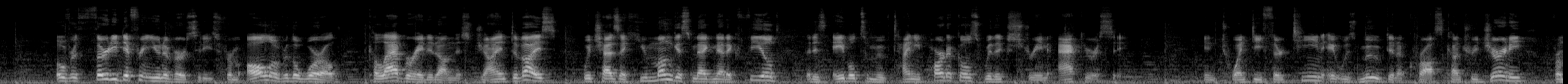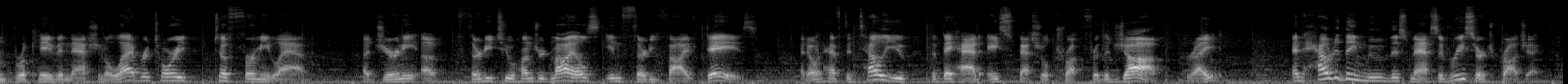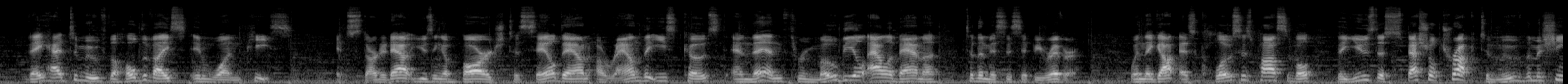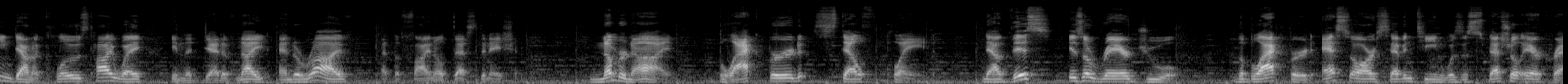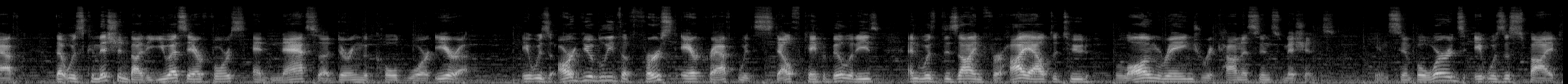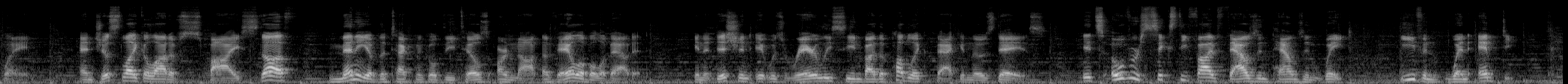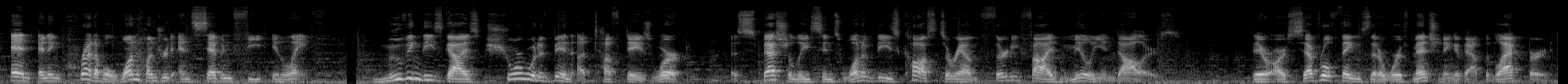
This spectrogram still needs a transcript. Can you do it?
Over 30 different universities from all over the world collaborated on this giant device, which has a humongous magnetic field that is able to move tiny particles with extreme accuracy. In 2013, it was moved in a cross-country journey from Brookhaven National Laboratory to Fermilab, a journey of 3,200 miles in 35 days. I don't have to tell you that they had a special truck for the job, right? And how did they move this massive research project? They had to move the whole device in one piece. It started out using a barge to sail down around the east coast and then through Mobile, Alabama to the Mississippi River. When they got as close as possible, they used a special truck to move the machine down a closed highway in the dead of night and arrive at the final destination. Number 9. Blackbird Stealth Plane. Now this is a rare jewel. The Blackbird SR-17 was a special aircraft that was commissioned by the US Air Force and NASA during the Cold War era. It was arguably the first aircraft with stealth capabilities and was designed for high altitude, long range reconnaissance missions. In simple words, it was a spy plane. And just like a lot of spy stuff, many of the technical details are not available about it. In addition, it was rarely seen by the public back in those days. It's over 65,000 pounds in weight, even when empty, and an incredible 107 feet in length. Moving these guys sure would have been a tough day's work, especially since one of these costs around $35 million. There are several things that are worth mentioning about the Blackbird.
